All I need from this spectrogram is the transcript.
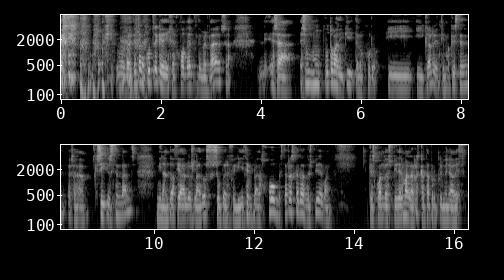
me pareció tan cutre que dije, joder, de verdad, o sea, o sea es un puto maniquí, te lo juro. Y, y claro, encima Kristen, o sea, sí, Kristen Dance, mirando hacia los lados, súper feliz, en plan, jo, me está rescatando Spider-Man. Que es cuando Spider-Man la rescata por primera vez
